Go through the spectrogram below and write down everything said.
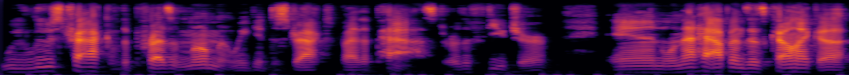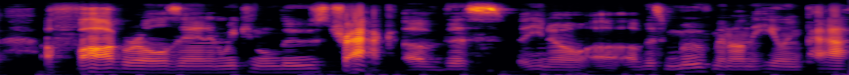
we lose track of the present moment. We get distracted by the past or the future. And when that happens it's kind of like a, a fog rolls in and we can lose track of this, you know, uh, of this movement on the healing path.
